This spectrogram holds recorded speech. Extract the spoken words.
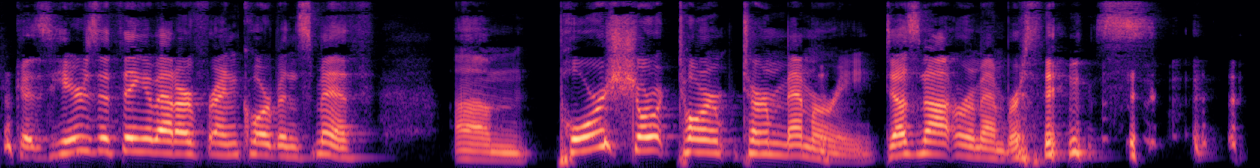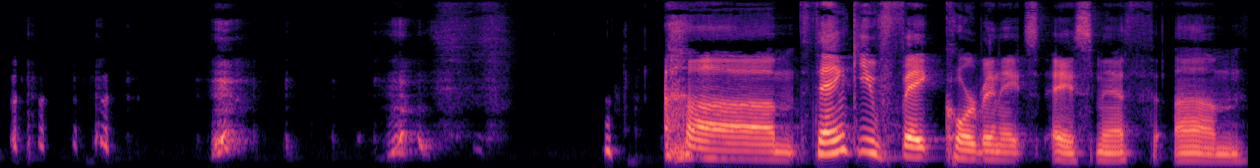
Because here's the thing about our friend Corbin Smith. Um, poor short term term memory does not remember things. Um, thank you, fake Corbin A. A. Smith. Um,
